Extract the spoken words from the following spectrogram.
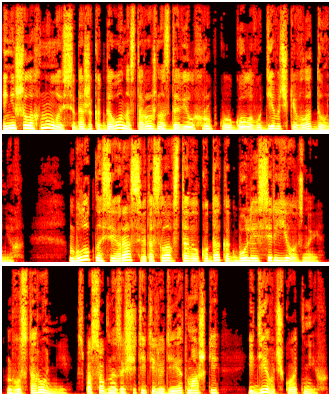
и не шелохнулась, даже когда он осторожно сдавил хрупкую голову девочки в ладонях. Блок на сей раз Святослав ставил куда как более серьезный, двусторонний, способный защитить и людей от Машки, и девочку от них.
